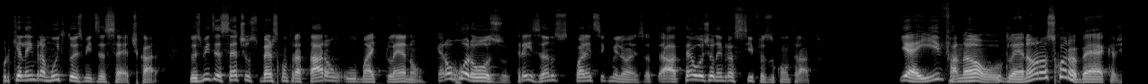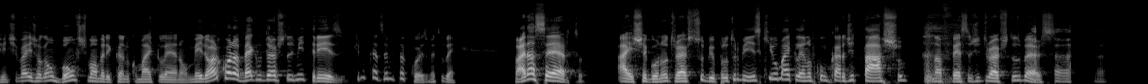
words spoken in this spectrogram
porque lembra muito 2017, cara. 2017 os Bears contrataram o Mike Glennon, que era horroroso, três anos, 45 milhões. Até hoje eu lembro as cifras do contrato. E aí, fala, não, o Glennon é o nosso quarterback, a gente vai jogar um bom futebol americano com o Mike Glennon, melhor quarterback do draft de 2013, que não quer dizer muita coisa, mas tudo bem. Vai dar certo. Aí chegou no draft, subiu pelo Trubisky e o Mike Glennon ficou com cara de tacho na festa de draft dos Bears.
